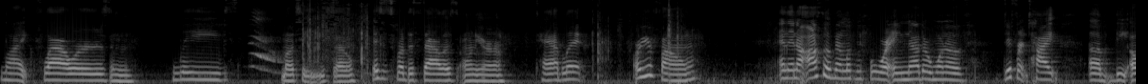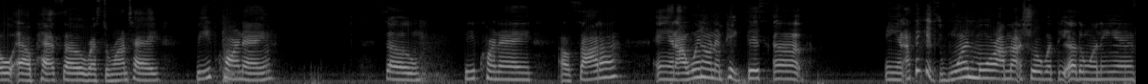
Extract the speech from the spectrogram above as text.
like flowers and leaves motif. So this is for the stylus on your tablet or your phone. And then I also been looking for another one of different type of the old El Paso Restaurante beef carne. So beef carne asada. And I went on and picked this up. And I think it's one more. I'm not sure what the other one is.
